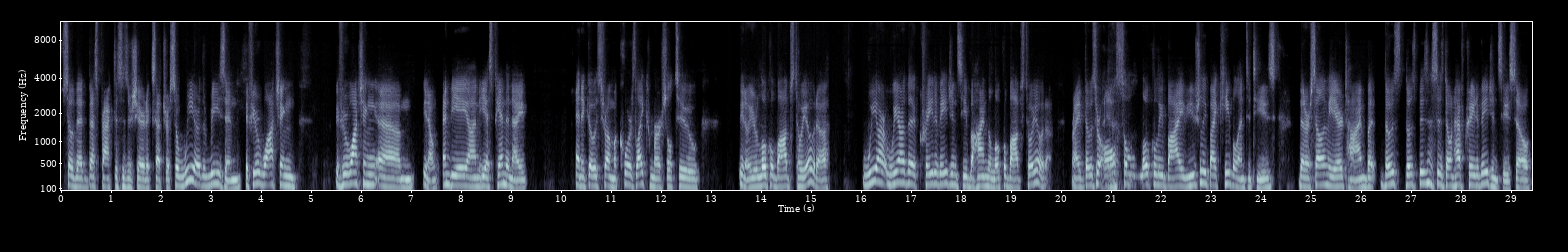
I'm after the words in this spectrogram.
so that best practices are shared et cetera. So we are the reason if you're watching if you're watching um, you know nba on espn tonight and it goes from a coors light commercial to you know your local bob's toyota we are we are the creative agency behind the local bob's toyota right? Those are all yeah. sold locally by usually by cable entities that are selling the airtime, but those those businesses don't have creative agencies. So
